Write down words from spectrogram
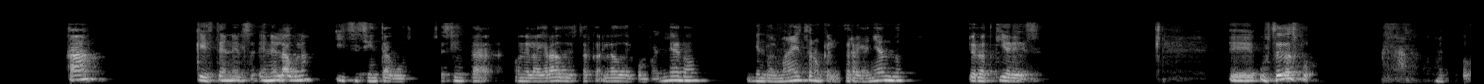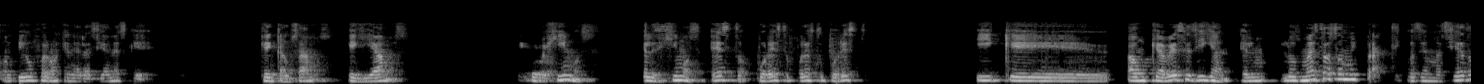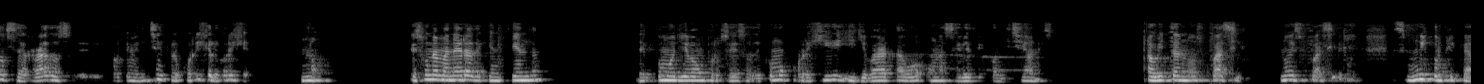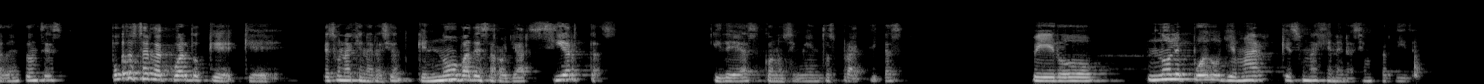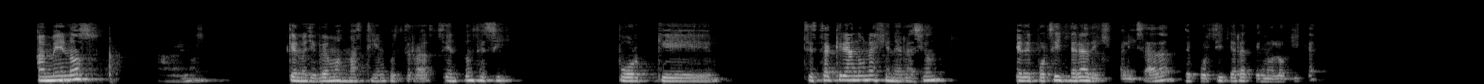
a que esté en el, en el aula y se sienta a gusto, se sienta con el agrado de estar al lado del compañero, viendo al maestro, aunque lo esté regañando, pero adquiere eso. Eh, ustedes, contigo, fueron generaciones que, que encauzamos, que guiamos, que corregimos, que les dijimos esto, por esto, por esto, por esto. Y que, aunque a veces digan, los maestros son muy prácticos, demasiado cerrados, eh, porque me dicen que lo corrige, lo corrige. No. Es una manera de que entiendan de cómo lleva un proceso, de cómo corregir y llevar a cabo una serie de condiciones. Ahorita no es fácil, no es fácil, es muy complicado. Entonces, puedo estar de acuerdo que, que es una generación que no va a desarrollar ciertas ideas, conocimientos, prácticas, pero no le puedo llamar que es una generación perdida, a menos, que nos llevemos más tiempo encerrados. Entonces sí, porque se está creando una generación que de por sí ya era digitalizada, de por sí ya era tecnológica,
